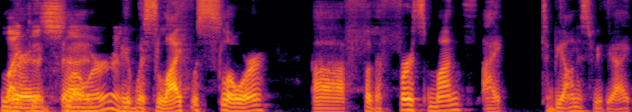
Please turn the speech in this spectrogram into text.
Life where is slower. Uh, and- it was life was slower. Uh, for the first month, I, to be honest with you, I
